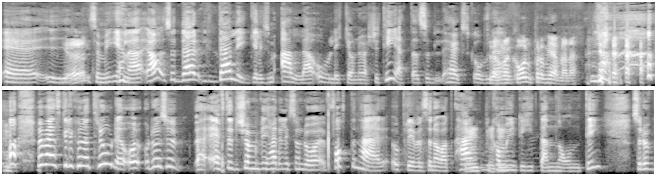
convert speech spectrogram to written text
Eh, i, Ja. liksom i ena, ja, så där, där ligger liksom alla olika universitet, alltså högskolor. För då har man koll på de jävlarna. Ja, men man skulle kunna tro det. Och, och då så, eftersom vi hade liksom då fått den här upplevelsen av att här, Mm, vi kommer ju inte hitta någonting. Så då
